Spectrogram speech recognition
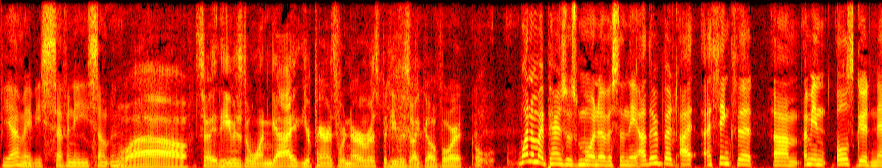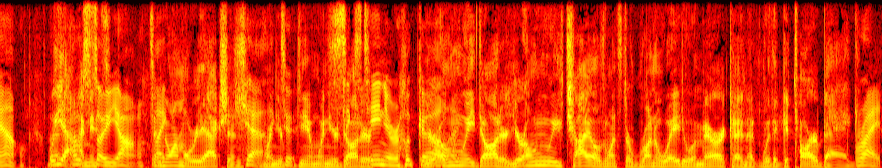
yeah maybe 70 something Wow. So he was the one guy. Your parents were nervous, but he was like, "Go for it." one of my parents was more nervous than the other but I, I think that um, I mean all's good now Well, yeah, I was I mean, so it's- young It's a normal reaction. Yeah, When like you're, you know, when your daughter, 16 year old girl your like- only daughter, your only child wants to run away to America in a, with a guitar bag. right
